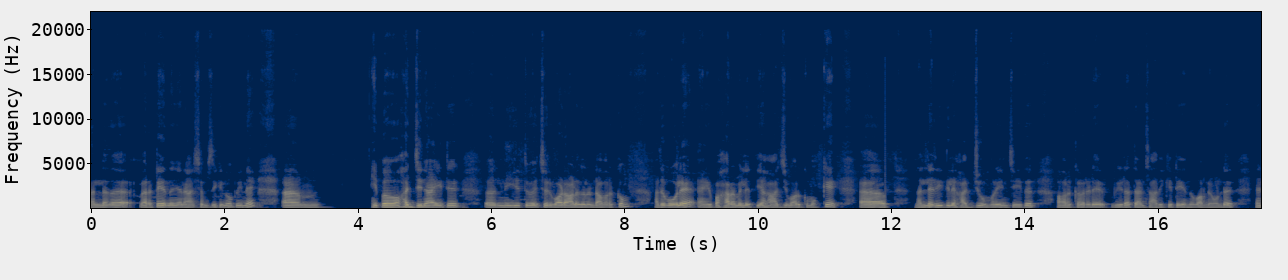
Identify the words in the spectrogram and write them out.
നല്ലത് വരട്ടെ എന്ന് ഞാൻ ആശംസിക്കുന്നു. പിന്നെ ഇപ്പോൾ ഹജ്ജിനായിട്ട് നീയത്ത് വെച്ച് ഒരുപാട് ആളുകളുണ്ട് അവർക്കും. അതുപോലെ ഇപ്പോൾ ഹറമിലെത്തിയ ഹാജിമാർക്കും ഒക്കെ നല്ല രീതിയിൽ ഹജ്ജും ഉമ്രയും ചെയ്ത് അവർക്ക് അവരുടെ വീടെത്താൻ സാധിക്കട്ടെ എന്ന് പറഞ്ഞുകൊണ്ട് ഞാൻ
